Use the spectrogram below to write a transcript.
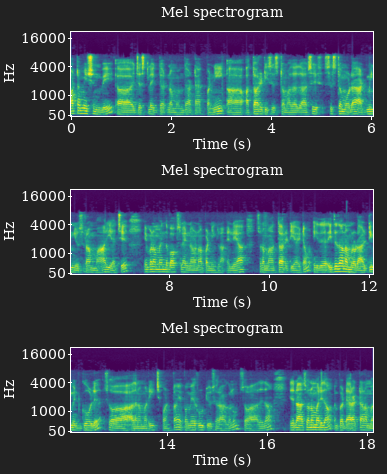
automation way just like that நம்ம வந்து அட்டாக் பண்ணி uh, அத்தாரிட்டி சிஸ்டம் அதாவது சிஸ்டமோட அட்மின் யூஸராக மாறியாச்சு. இப்போ நம்ம இந்த பாக்ஸில் என்ன வேணால் பண்ணிக்கலாம் இல்லையா? ஸோ நம்ம அத்தாரிட்டி ஆகிட்டோம் இது இதுதான் நம்மளோட அல்டிமேட் கோலு ஸோ அதை நம்ம ரீச் பண்ணிட்டோம். எப்போவுமே ரூட் யூஸர் ஆகணும். ஸோ அதுதான். இது நான் சொன்ன மாதிரி தான் இப்போ டேரெக்டாக நம்ம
